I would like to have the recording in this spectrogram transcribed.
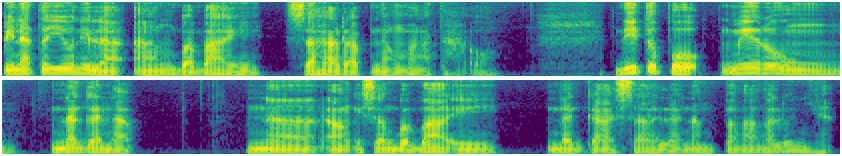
Pinatayo nila ang babae sa harap ng mga tao. Dito po, mayroong naganap na ang isang babae nagkasala ng pangangalo niya.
